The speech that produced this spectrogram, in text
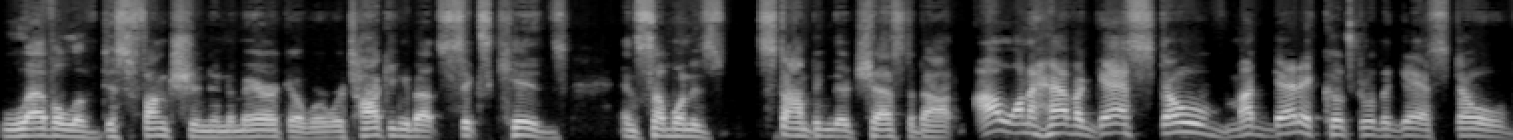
level of dysfunction in America where we're talking about six kids and someone is stomping their chest about I want to have a gas stove. My daddy cooked with a gas stove.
